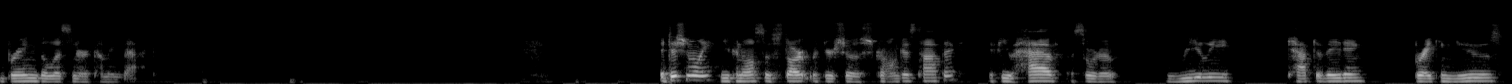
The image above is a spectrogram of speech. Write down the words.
bring the listener coming back. Additionally, you can also start with your show's strongest topic if you have a sort of really captivating breaking news,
